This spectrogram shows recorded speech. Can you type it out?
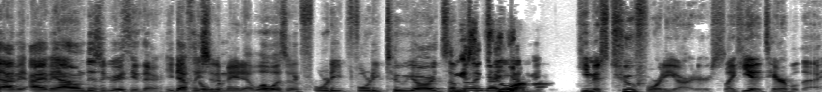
I mean, I mean, I don't disagree with you there. He definitely should have made it. What was it, 40, 42 yards, something like that? Two he missed two 40 yarders. Like he had a terrible day.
